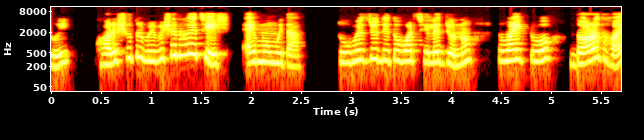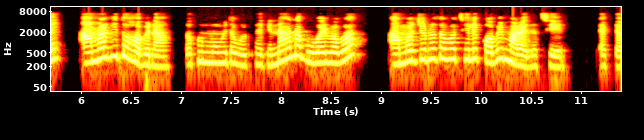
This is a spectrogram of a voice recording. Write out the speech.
তুই ঘরের শুধু বিভীষণ হয়েছিস? এই মমিতা, তুমি যদি তোমার ছেলের জন্য তোমার একটু দরদ হয়, আমার কিন্তু হবে না। তখন মমিতা বলতে থাকে, না না, বুবাইয়ের বাবা, আমার জন্য তো আমার ছেলে কবে মারা গেছে? একটা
